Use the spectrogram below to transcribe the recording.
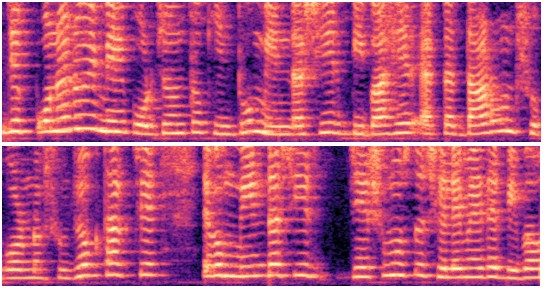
যে পনেরোই মে পর্যন্ত কিন্তু মীন রাশির বিবাহের একটা দারুণ সুবর্ণ সুযোগ থাকছে এবং মীন রাশির যে সমস্ত ছেলে মেয়েদের বিবাহ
